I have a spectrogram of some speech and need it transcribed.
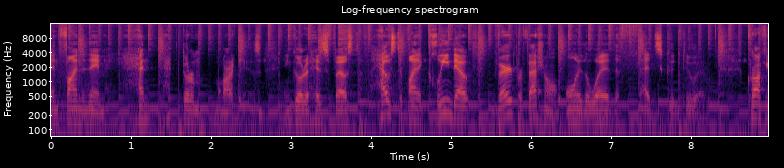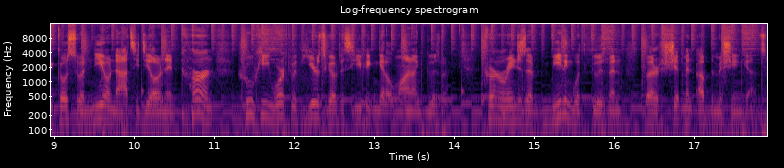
and find the name Hector Marquez and go to his house to find it cleaned out, very professional, only the way the feds could do it. Crockett goes to a neo-Nazi dealer named Kern, who he worked with years ago to see if he can get a line on Guzman. Kern arranges a meeting with Guzman about a shipment of the machine guns.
